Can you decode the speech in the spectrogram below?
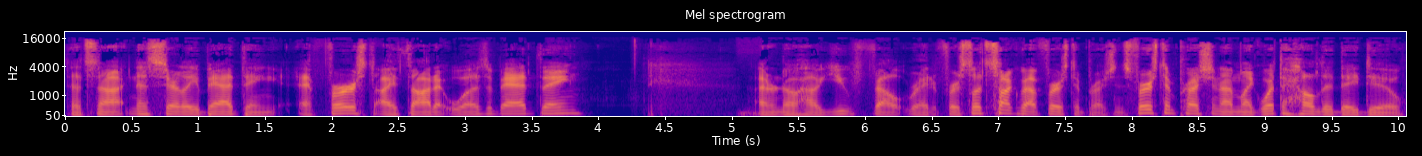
that's not necessarily a bad thing. At first, I thought it was a bad thing. I don't know how you felt right at first. Let's talk about first impressions. First impression, I'm like, what the hell did they do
